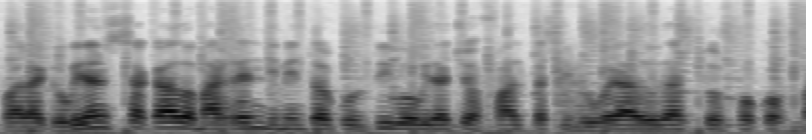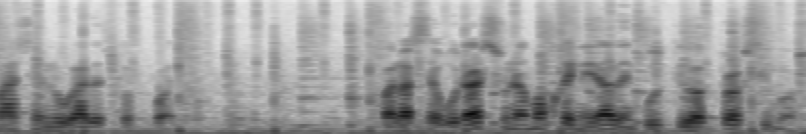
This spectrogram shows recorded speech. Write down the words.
Para que hubieran sacado más rendimiento al cultivo hubiera hecho falta sin lugar a dudas dos focos más en lugar de estos cuatro. Para asegurarse una homogeneidad en cultivos próximos,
